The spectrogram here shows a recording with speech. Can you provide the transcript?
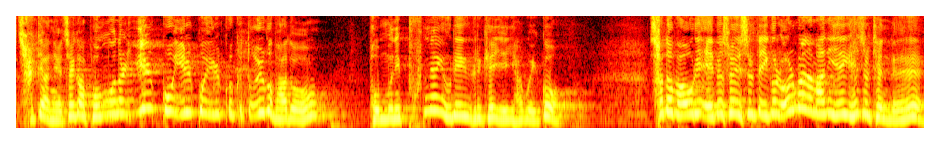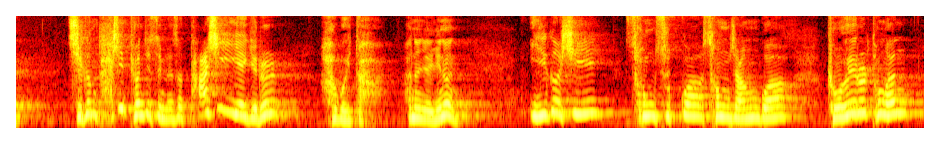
절대 아니에요. 제가 본문을 읽고 읽고 읽고 또 읽어봐도 본문이 분명히 우리에게 그렇게 얘기하고 있고 사도 바울이 에베소에 있을 때 이걸 얼마나 많이 얘기했을 텐데 지금 다시 편지 쓰면서 다시 이 얘기를 하고 있다 하는 얘기는 이것이 성숙과 성장과 교회를 통한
